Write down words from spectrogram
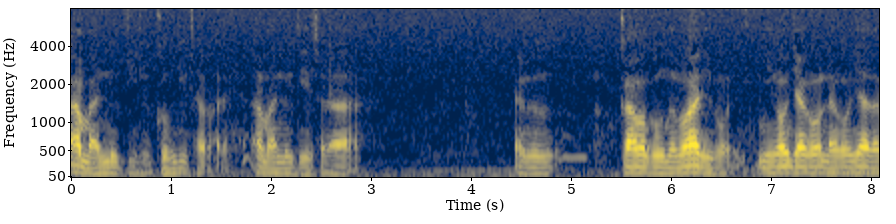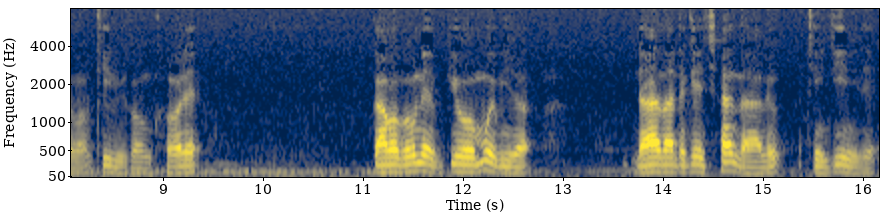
အမနုတိလို့ဂုဏ်ပြုထားပါတယ်အမနုတိဆိုတာအခုကာမဂုဏ်သမားတွေပေါ့ညီကောင်းကြကောင်းနာကောင်းရတာကောင်းထိပြီကောင်းခေါ်တဲ့ ကာမဂုဏ်နဲ့ပျော်မွေ့ပြီးတော့ဒါသာတကယ်ချမ်းသာလို့အထင်ကြီးနေတဲ့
